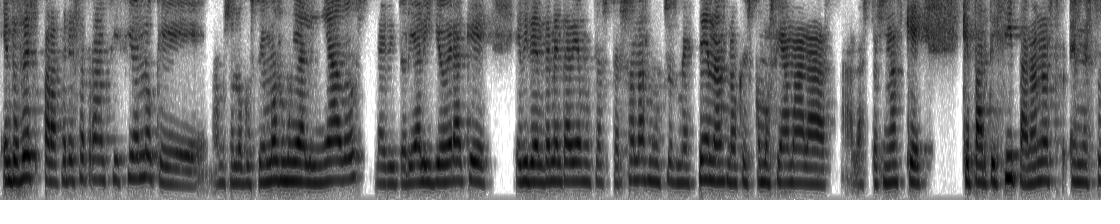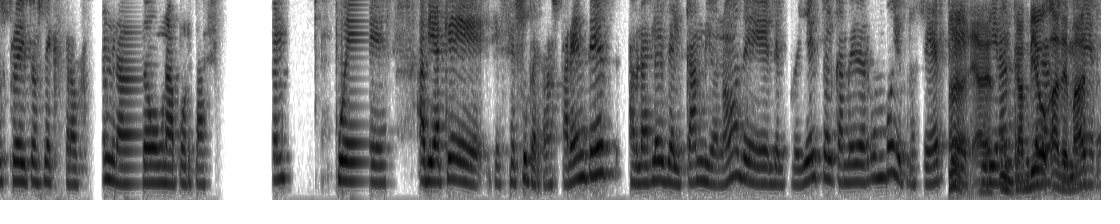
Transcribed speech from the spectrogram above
Entonces, para hacer esa transición, lo que, vamos, en lo que estuvimos muy alineados, la editorial y yo, era que evidentemente había muchas personas, muchos mecenas, ¿no? que es como se llama a las, las personas que, participan en estos proyectos de crowdfunding, dando una aportación pues había que, ser súper transparentes, hablarles del cambio ¿no? del proyecto, el cambio de rumbo y ofrecer que pudieran Un cambio, además,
